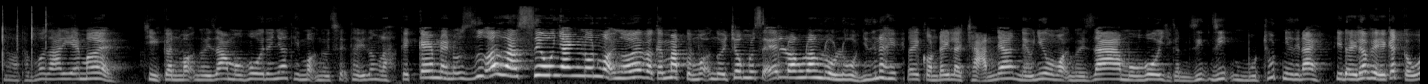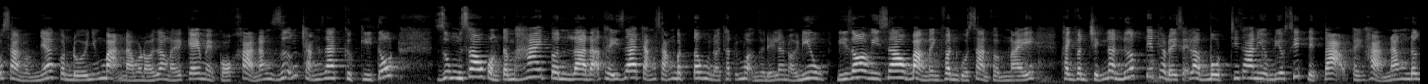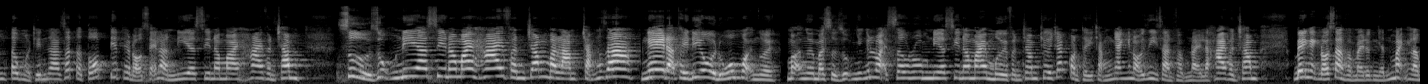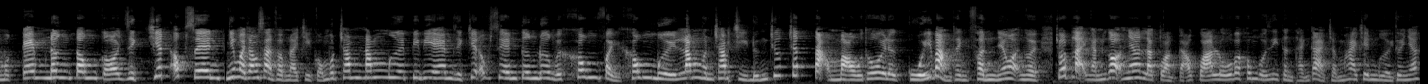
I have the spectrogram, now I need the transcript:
Nào thấm vào da đi em ơi chỉ cần mọi người ra mồ hôi thôi nhá, thì mọi người sẽ thấy rằng là cái kem này nó giữa ra siêu nhanh luôn mọi người và cái mặt của mọi người trông nó sẽ loang loang lổ lổ như thế này. Đây, còn đây là chán nhá, nếu như mà mọi người ra mồ hôi chỉ cần dịn dịn một chút như thế này, thì đấy là về kết cấu của sản phẩm nhá. Còn đối với những bạn nào mà nói rằng là cái kem này có khả năng dưỡng trắng da cực kỳ tốt, dùng sau khoảng tầm 2 tuần là đã thấy da trắng sáng bật tông thì nói thật với mọi người đấy là nói điêu. Lý do vì sao bảng thành phần của sản phẩm này, thành phần chính là nước, tiếp theo đấy sẽ là bột titanium dioxide để tạo cái khả năng nâng tông ở trên da rất là tốt, tiếp theo đó sẽ là niacinamide 2% sử dụng niacinamide 2% mà làm trắng da. Nghe đã thấy điêu rồi đúng không mọi người? Mọi người mà sử dụng những cái loại serum niacinamide 10% chưa chắc còn thấy trắng nhanh. Nói gì sản phẩm này là 2% bên cạnh đó sản phẩm này được nhấn mạnh là một kem nâng tông có dịch chiết ốc sen nhưng mà trong sản phẩm này chỉ có 150 ppm dịch chiết ốc sen tương đương với 0,015% chỉ đứng trước chất tạo màu thôi là cuối bảng thành phần nhé mọi người. Chốt lại ngắn gọn nhá là quảng cáo quá lố và không có gì thần thánh cả. Chấm 2 trên 10 thôi nhá.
